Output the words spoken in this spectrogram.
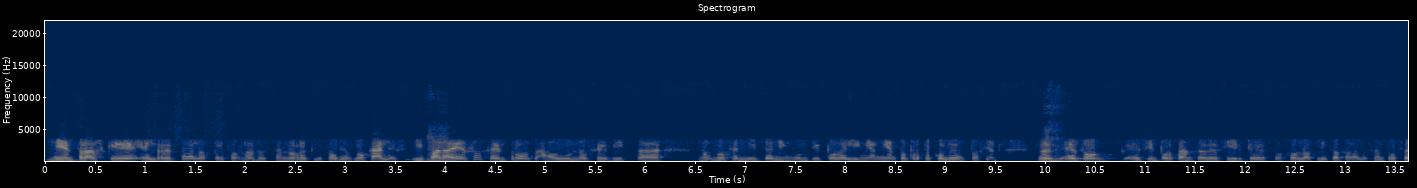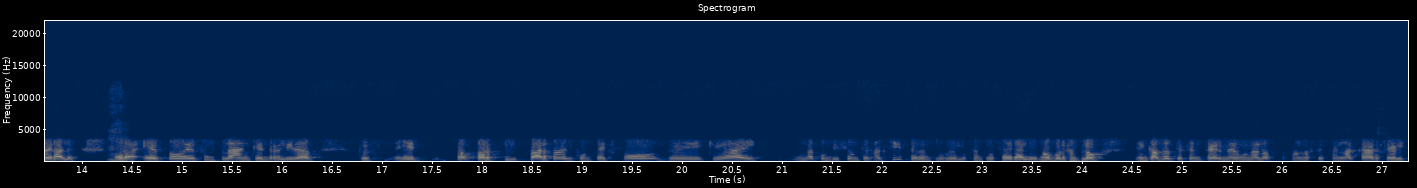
mientras que el resto de las personas están en los reclusorios locales. Y para esos centros aún no se dicta no, no se emite ningún tipo de lineamiento protocolo de actuación. Entonces, eso es importante decir que esto solo aplica para los centros federales. Ahora, esto es un plan que en realidad pues eh, parte del contexto de que hay una condición que no existe dentro de los centros federales, ¿no? Por ejemplo, en caso de que se enferme una de las personas que está en la cárcel,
